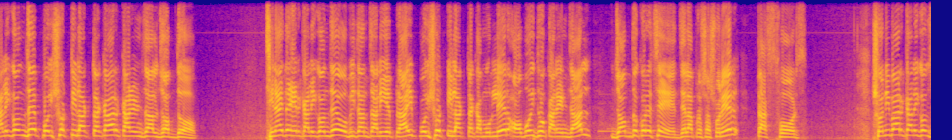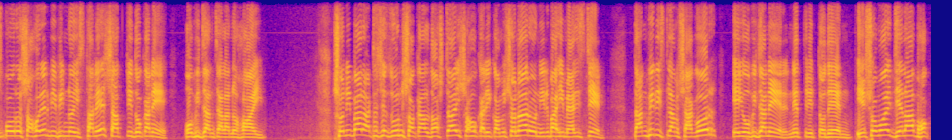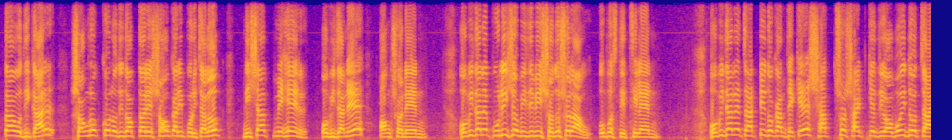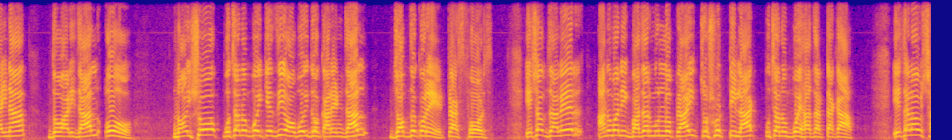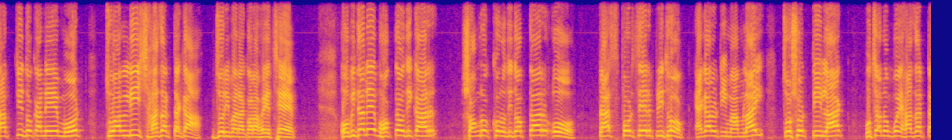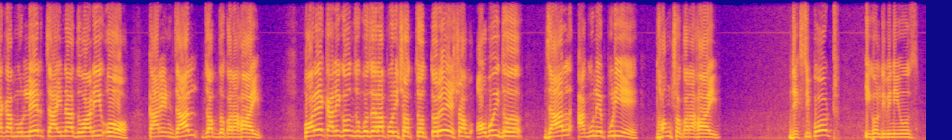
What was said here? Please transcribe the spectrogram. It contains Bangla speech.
কালীগঞ্জে পঁয়ষট্টি লাখ টাকার কারেন্ট জাল জব্দ। ঝিনাইদহের কালীগঞ্জে অভিযান চালিয়ে প্রায় পঁয়ষট্টি লাখ টাকা মূল্যের অবৈধ কারেন্ট জাল জব্দ করেছে জেলা প্রশাসনের টাস্কফোর্স শনিবার কালীগঞ্জ পৌর শহরের বিভিন্ন স্থানে সাতটি দোকানে অভিযান চালানো হয়। শনিবার আঠাশে জুন সকাল দশটায় সহকারী কমিশনার ও নির্বাহী ম্যাজিস্ট্রেট তানভীর ইসলাম সাগর এই অভিযানের নেতৃত্ব দেন। এ সময় জেলা ভোক্তা অধিকার সংরক্ষণ অধিদপ্তরের সহকারী পরিচালক নিশাত মেহের অভিযানে অংশ নেন। অভিযানে পুলিশ ও বিজিবির সদস্যরাও উপস্থিত ছিলেন। অভিযানে চারটি দোকান থেকে সাতশো ষাট কেজি অবৈধ চায়না, দোয়ারি জাল ও নয়শো পঁচানব্বই কেজি অবৈধ কারেন্ট জাল জব্দ করে ট্রান্সফোর্স এসব জালের আনুমানিক বাজার মূল্য প্রায় চৌষট্টি লাখ পঁচানব্বই হাজার টাকা। এছাড়াও সাতটি দোকানে মোট চুয়াল্লিশ হাজার টাকা জরিমানা করা হয়েছে। অভিযানে ভোক্তা অধিকার, সংরক্ষণ অধিদপ্তর ও টাস্কফোর্সের পৃথক এগারোটি মামলায় চৌষট্টি লাখ পঁচানব্বই হাজার টাকা মূল্যের চায়না দুয়ারি ও কারেন্ট জাল জব্দ করা হয়। পরে কালীগঞ্জ উপজেলা পরিষদ চত্বরে এসব অবৈধ জাল আগুনে পুড়িয়ে ধ্বংস করা হয়। Desk report eagle TV news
